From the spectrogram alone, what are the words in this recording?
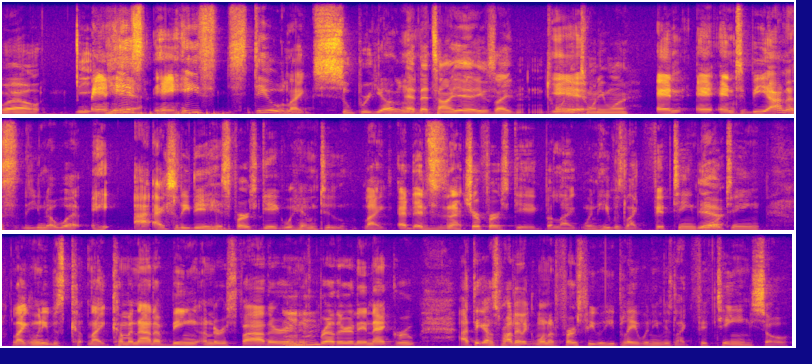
And yeah. he's and he's still like super young at that time. Yeah, he was like 20, Yeah. 21. And, and and to be honest, you know what? He, I actually did his first gig with him too. Like this is not your first gig, but like when he was like 15, Yeah. 14, like when he was co- like coming out of being under his father and Mm-hmm. his brother and in that group, I think I was probably like one of the first people he played when he was like 15. So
